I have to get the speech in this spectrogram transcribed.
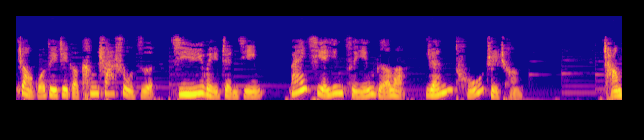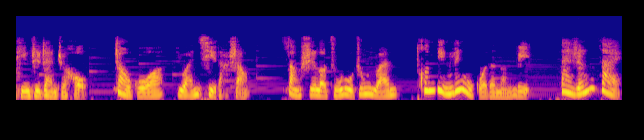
赵国对这个坑杀数字极为震惊，白起也因此赢得了人屠之称。长平之战之后，赵国元气大伤，丧失了逐鹿中原、吞并六国的能力，但仍在。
